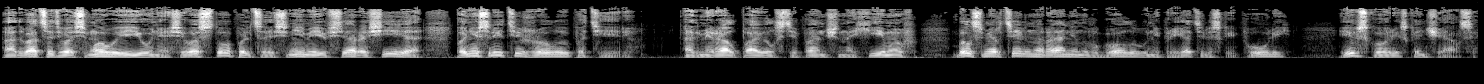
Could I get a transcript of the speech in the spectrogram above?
а 28 июня севастопольцы, с ними и вся Россия, понесли тяжелую потерю. Адмирал Павел Степанович Нахимов был смертельно ранен в голову неприятельской пулей и вскоре скончался.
